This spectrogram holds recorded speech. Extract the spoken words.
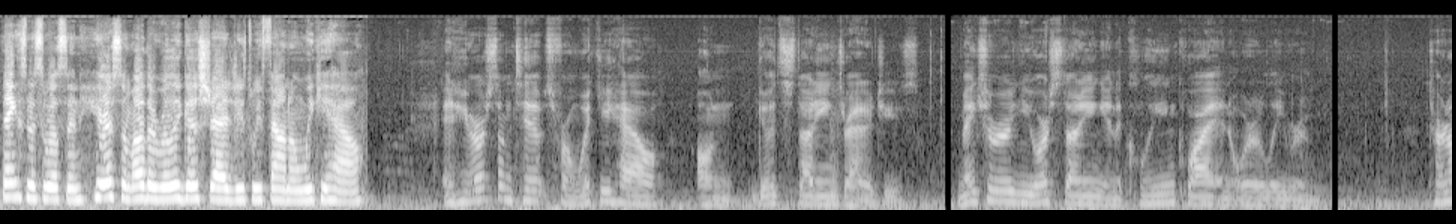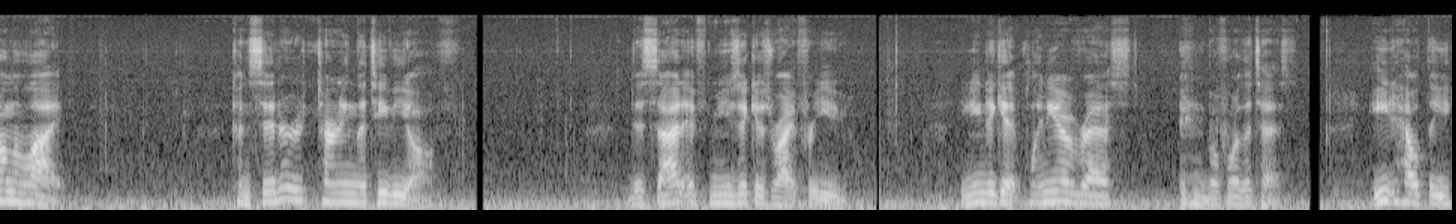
Thanks, Ms. Wilson. Here are some other really good strategies we found on WikiHow. And here are some tips from WikiHow on good studying strategies. Make sure you are studying in a clean, quiet, and orderly room. Turn on the light. Consider turning the TV off. Decide if music is right for you. You need to get plenty of rest before the test. Eat healthy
